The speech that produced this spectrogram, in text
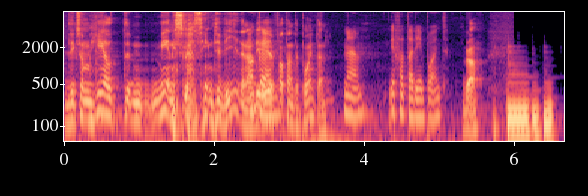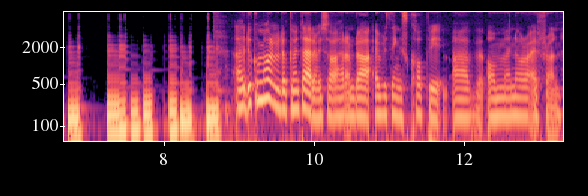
liksom helt meningslösa individerna. Det, Okej. jag fattar inte poängen. Nej, jag fattar din point. Bra. Eh, Du kommer ihåg den dokumentären vi såg häromdagen, Everything's Copy, av, om Nora Ephron?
